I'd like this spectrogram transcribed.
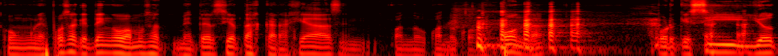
con la esposa que tengo, vamos a meter ciertas carajeadas en, cuando, cuando corresponda. porque sí, yo,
